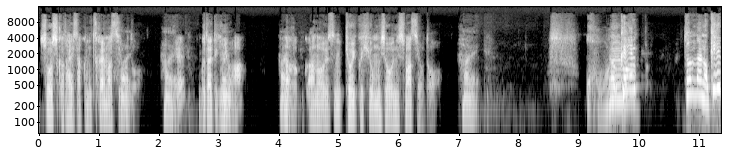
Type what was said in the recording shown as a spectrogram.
少子化対策に使えますよと。はい。え？具体的には、はい、なんか、あの、要するに教育費を無償にしますよと。はい。これは。そんなの憲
